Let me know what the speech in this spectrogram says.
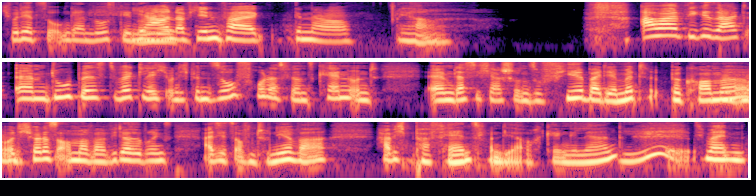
ich würde jetzt so ungern losgehen. Ja, mir- und auf jeden Fall, genau. ja. Aber wie gesagt, ähm, du bist wirklich, und ich bin so froh, dass wir uns kennen und ähm, dass ich ja schon so viel bei dir mitbekomme. Und ich höre das auch mal mal wieder übrigens, als ich jetzt auf dem Turnier war, habe ich ein paar Fans von dir auch kennengelernt. Yeah. Die meinten,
